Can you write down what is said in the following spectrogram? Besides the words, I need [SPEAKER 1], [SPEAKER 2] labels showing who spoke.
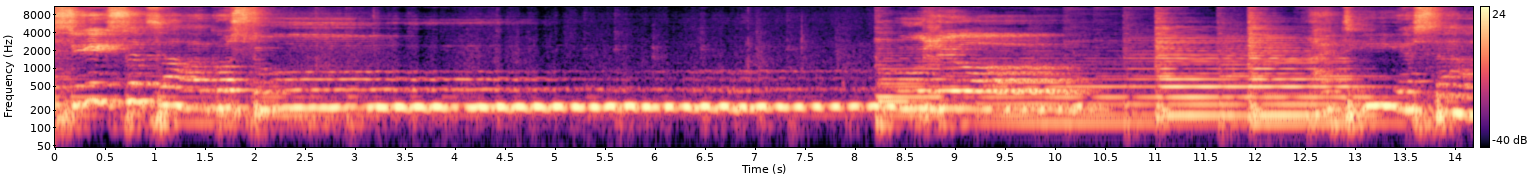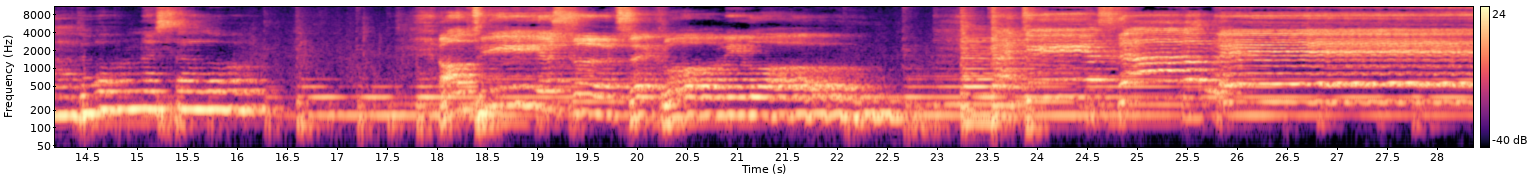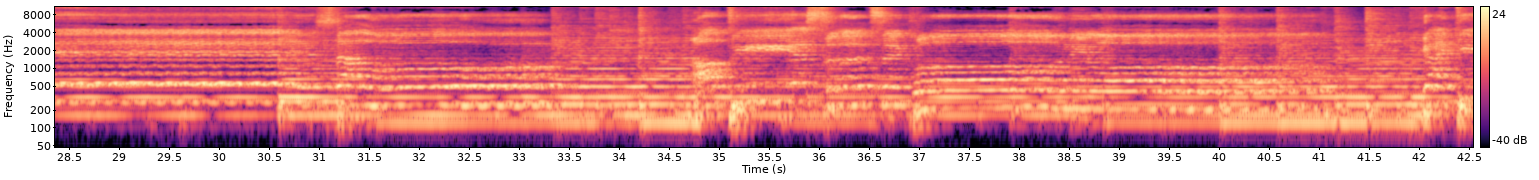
[SPEAKER 1] si srca kostu. Aj ti je stado Aqui.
